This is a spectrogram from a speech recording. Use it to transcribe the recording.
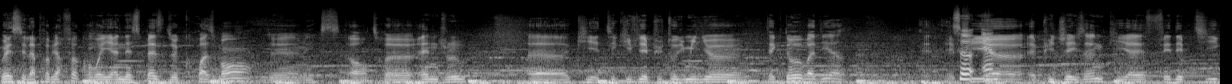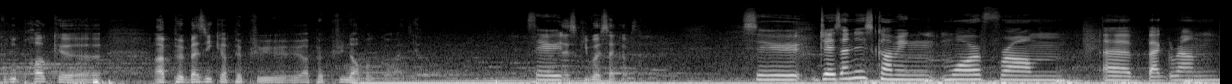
Oui, c'est la première fois qu'on voyait une espèce de croisement de mix entre Andrew, qui, était, qui venait plutôt du milieu techno, on va dire, et, So, puis, and- euh, et puis Jason qui a fait des petits groupes rock euh, un peu basiques, un peu plus, un peu plus normaux, on va dire. C'est Est-ce qu'il voit ça comme ça? So Jason is coming more from a background,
